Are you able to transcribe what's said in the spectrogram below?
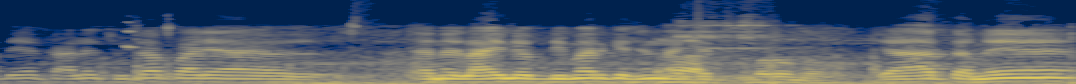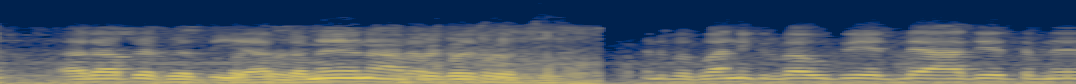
આ બે કાલે છૂટા પાડ્યા અને લાઈન ઓફ ડિમાર્કેશન નાખે બરોબર. કે આ તમે અરે આ પ્રકૃતિ આ તમે ને આ પ્રકૃતિ. અને ભગવાનની કૃપા ઉતરી એટલે આજે તમને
